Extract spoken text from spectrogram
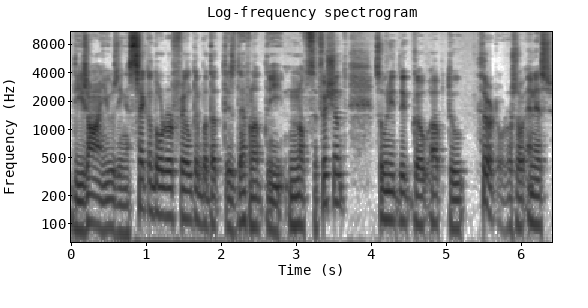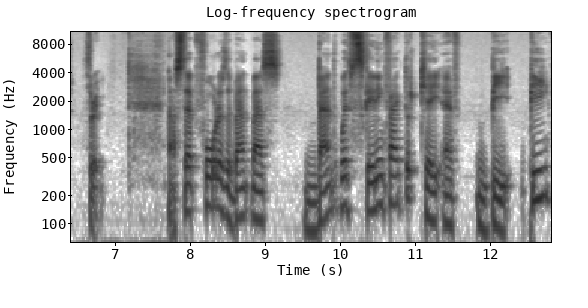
design using a second order filter but that is definitely not sufficient. So we need to go up to third order so ns3 now step 4 is the bandpass bandwidth scaling factor kfbp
